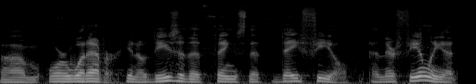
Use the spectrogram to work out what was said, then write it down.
Um, or whatever. You know, these are the things that they feel, and they're feeling it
